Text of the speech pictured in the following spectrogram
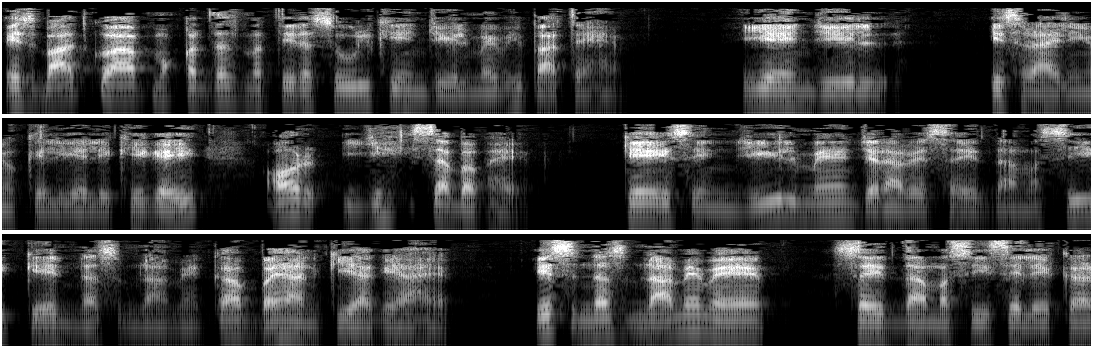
اس بات کو آپ مقدس متی رسول کی انجیل میں بھی پاتے ہیں۔ یہ انجیل اسرائیلیوں کے لیے لکھی گئی اور یہی سبب ہے۔ کہ اس انجیل میں جناب سیدنا مسیح کے نصب نامے کا بیان کیا گیا ہے۔ اس نصب نامے میں سیدنا مسیح سے لے کر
